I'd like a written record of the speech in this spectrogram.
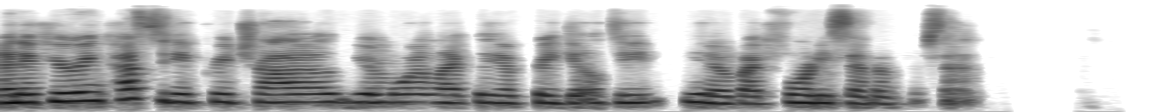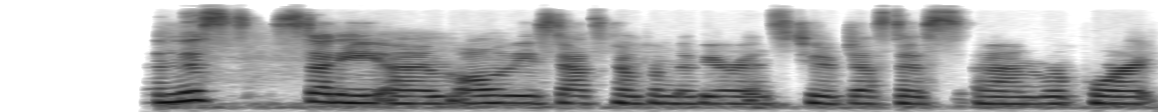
And if you're in custody pre-trial, you're more likely to plead guilty, you know, by 47%. And this study, um, all of these stats come from the Vera Institute of Justice um, report.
